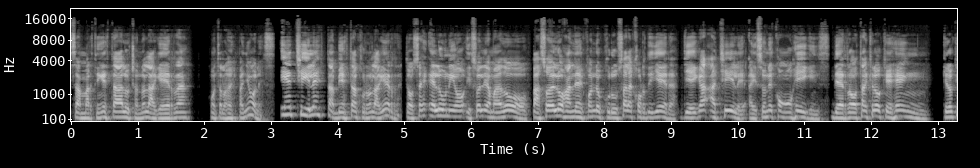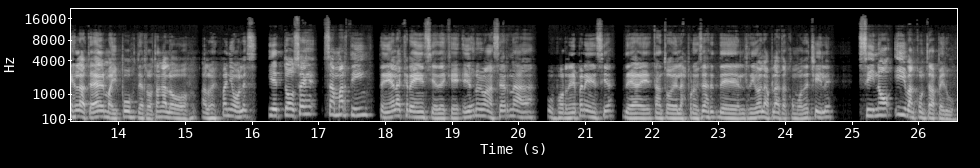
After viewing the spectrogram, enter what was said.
San Martín estaba luchando la guerra contra los españoles. Y en Chile también está ocurriendo la guerra. Entonces él unió, hizo el llamado Paso de los Andes cuando cruza la cordillera, llega a Chile, ahí se une con O'Higgins, derrotan creo que es en... Creo que es la batalla del Maipú, derrotan a los, a los españoles. Y entonces San Martín tenía la creencia de que ellos no iban a hacer nada por la independencia, de, eh, tanto de las provincias del Río de la Plata como de Chile, sino iban contra Perú.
